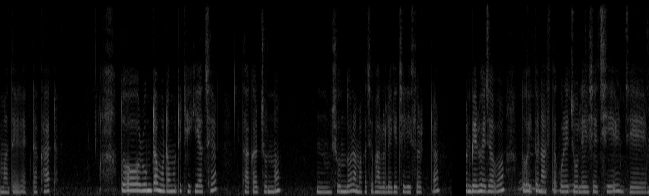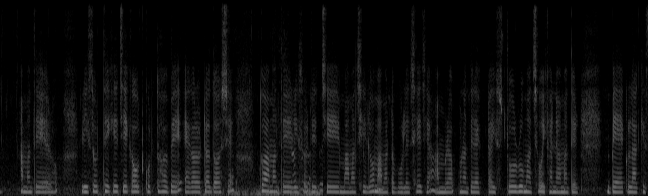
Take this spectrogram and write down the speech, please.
আমাদের একটা খাট। তো রুমটা মোটামুটি ঠিকই আছে থাকার জন্য। সুন্দর। আমার কাছে ভালো লেগেছে রিসোর্টটা বের হয়ে যাব। তো এই তো নাস্তা করে চলে এসেছি যে আমাদের রিসোর্ট থেকে চেক আউট করতে হবে এগারোটা দশে। তো আমাদের রিসোর্টের যে মামা ছিল, মামাটা বলেছে যে আমরা ওনাদের একটা স্টোর রুম আছে, ওইখানে আমাদের ব্যাগ লাগেজ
